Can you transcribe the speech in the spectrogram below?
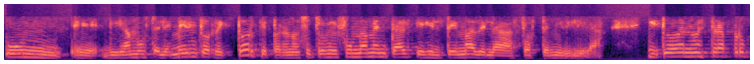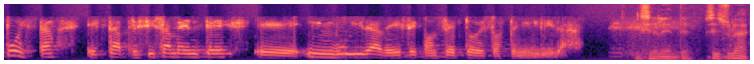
un, eh, digamos, elemento rector que para nosotros es fundamental, que es el tema de la sostenibilidad. Y toda nuestra propuesta está precisamente eh, imbuida de ese concepto de sostenibilidad. Excelente. es una,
